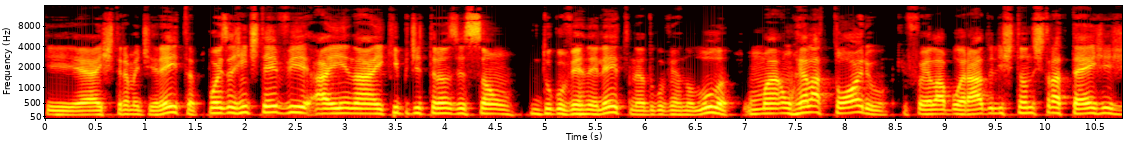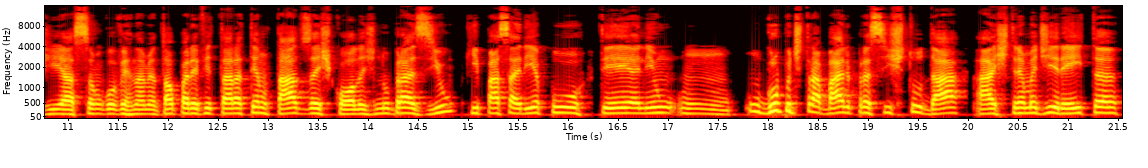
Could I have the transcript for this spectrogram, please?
que é a extrema-direita, pois a gente teve aí na equipe de transição do governo eleito, né, do governo Lula, uma, um relatório que foi elaborado listando estratégias de ação governamental para evitar atentados a escolas no Brasil, que passaria por ter ali um, um, um grupo de trabalho para se estudar a extrema-direita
